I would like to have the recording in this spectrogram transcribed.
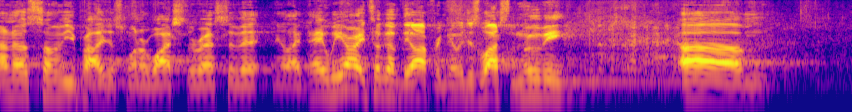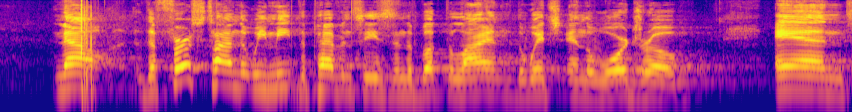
I know some of you probably just want to watch the rest of it. And you're like, hey, we already took up the offering. Can we just watch the movie? Um, now, the first time that we meet the Pevensies in the book The Lion, the Witch, and the Wardrobe, and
